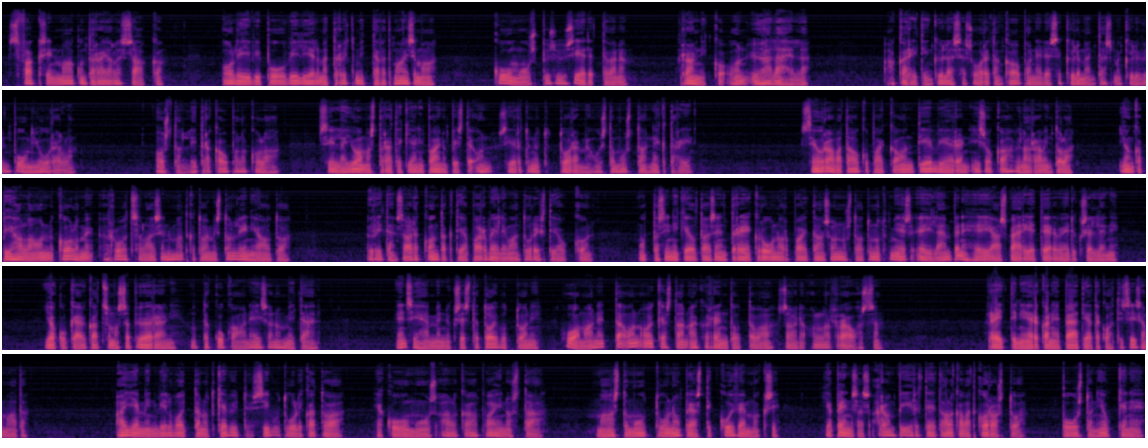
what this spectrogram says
Sfaksin maakuntarajalle saakka. Oliivipuuviljelmät rytmittävät maisemaa. Kuumuus pysyy siedettävänä. Rannikko on yhä lähellä. Akaritin kylässä suoritan kaupan edessä kylmän täsmäkylvyn puun juurella. Ostan litra kaupalla kolaa, sillä juomastrategiani painopiste on siirtynyt tuoremehuista mustaan nektariin. Seuraava taukopaikka on tienvieren iso kahvilaravintola, jonka pihalla on kolme ruotsalaisen matkatoimiston linja-autoa. Yritän saada kontaktia parveilevaan turistijoukkoon, mutta sinikeltaisen Tre Kruunor-paitaan sonnustautunut mies ei lämpene heijaasvääriä tervehdykselleni. Joku käy katsomassa pyörääni, mutta kukaan ei sano mitään. Ensihämmennyksestä toivuttuani huomaan, että on oikeastaan aika rentouttavaa saada olla rauhassa. Reittini erkanee päätieltä kohti sisämaata. Aiemmin vilvoittanut kevyt sivutuuli katoaa ja kuumuus alkaa painostaa. Maasto muuttuu nopeasti kuivemmaksi ja pensasaron piirteet alkavat korostua. Puusto niukkenee.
